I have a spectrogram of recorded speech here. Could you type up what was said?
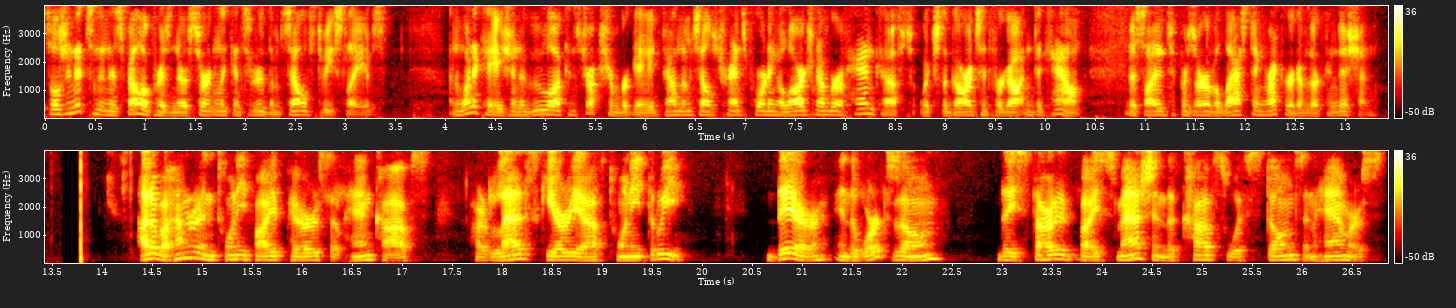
Solzhenitsyn and his fellow prisoners certainly considered themselves to be slaves. On one occasion, a Gulag construction brigade found themselves transporting a large number of handcuffs which the guards had forgotten to count and decided to preserve a lasting record of their condition. Out of 125 pairs of handcuffs our lads carry off 23. There, in the work zone, they started by smashing the cuffs with stones and hammers,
